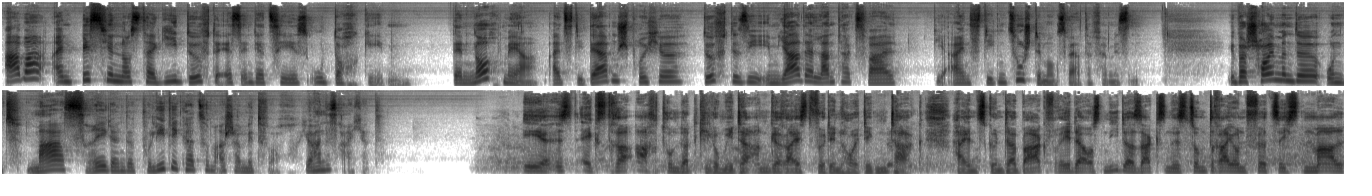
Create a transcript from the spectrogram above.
Aber ein bisschen Nostalgie dürfte es in der CSU doch geben. Denn noch mehr als die derben Sprüche dürfte sie im Jahr der Landtagswahl die einstigen Zustimmungswerte vermissen. Überschäumende und maßregelnde Politiker zum Aschermittwoch. Johannes Reichert. Er ist extra 800 Kilometer angereist für den heutigen Tag. Heinz-Günther Bargfrede aus Niedersachsen ist zum 43. Mal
